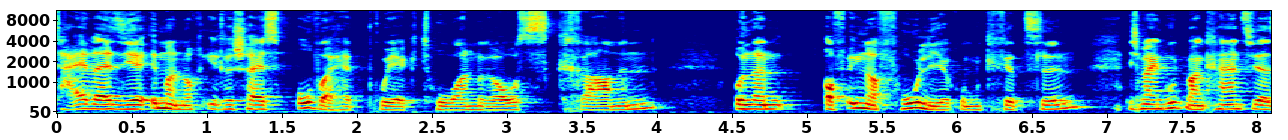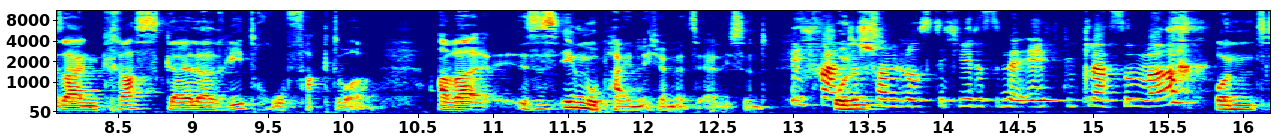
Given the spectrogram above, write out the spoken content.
teilweise ja immer noch ihre scheiß Overhead-Projektoren rauskramen und dann auf irgendeiner Folie rumkritzeln. Ich meine, gut, man kann jetzt wieder sagen, krass geiler Retro-Faktor. Aber es ist irgendwo peinlich, wenn wir jetzt ehrlich sind. Ich fand Und- es schon lustig, wie das in der 11. Klasse war. Und,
